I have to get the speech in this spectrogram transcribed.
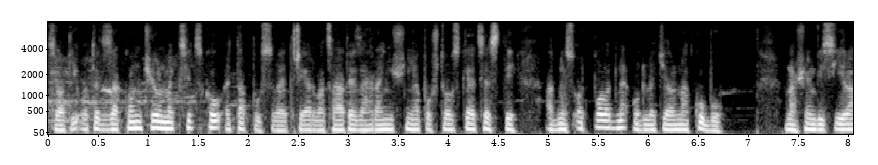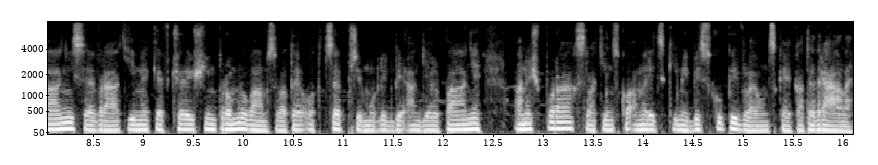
Svatý otec zakončil mexickou etapu své 23. zahraniční a poštolské cesty a dnes odpoledne odletěl na Kubu. V našem vysílání se vrátíme ke včerejším promluvám svatého otce při modlitbě Anděl Páně a nešporách s latinskoamerickými biskupy v Leonské katedrále.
